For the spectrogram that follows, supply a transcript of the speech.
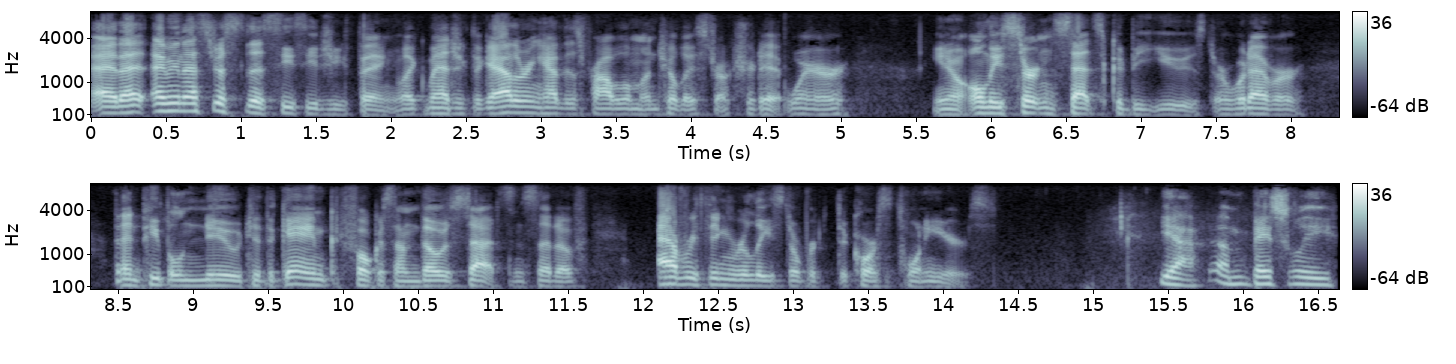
And I mean, that's just the CCG thing. Like Magic the Gathering had this problem until they structured it where, you know, only certain sets could be used or whatever. Then people new to the game could focus on those sets instead of everything released over the course of 20 years. Yeah, um, basically,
